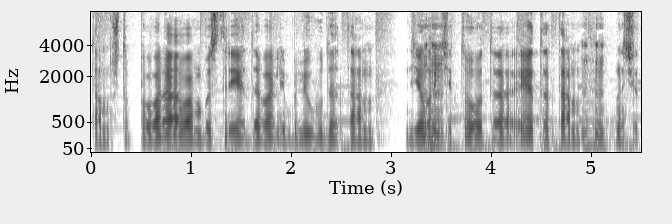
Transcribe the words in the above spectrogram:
там, чтобы повара вам быстрее давали блюда, там, делайте то-то, это там, Мгм. значит,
